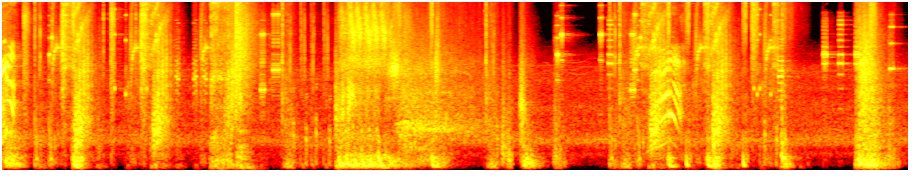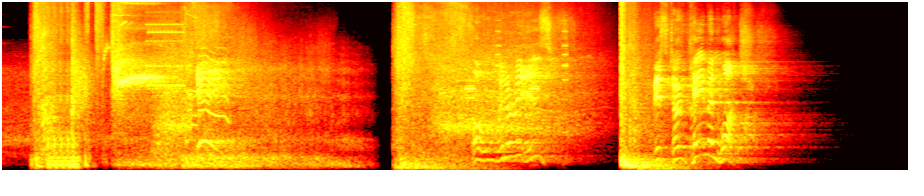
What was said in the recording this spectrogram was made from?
The winner is... Mr. Game & Watch!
